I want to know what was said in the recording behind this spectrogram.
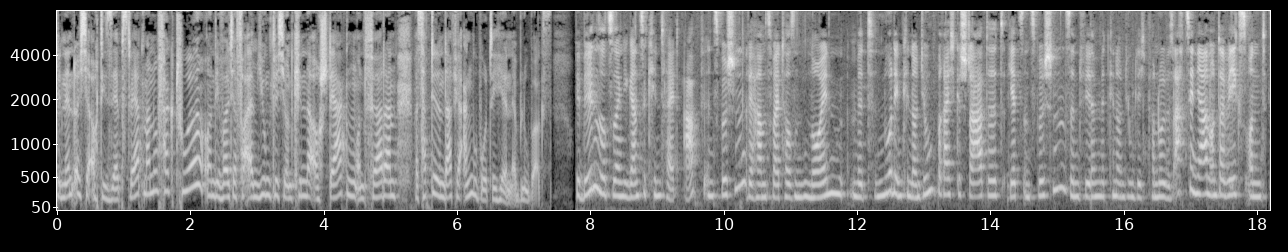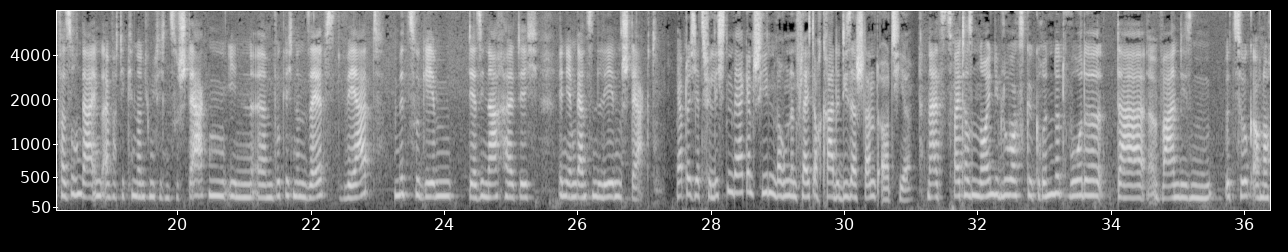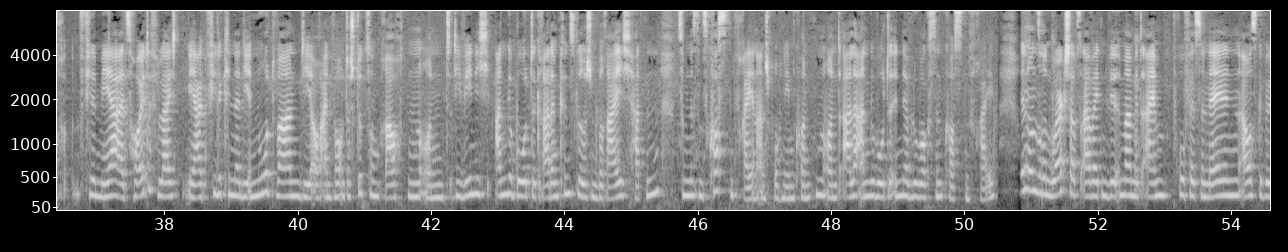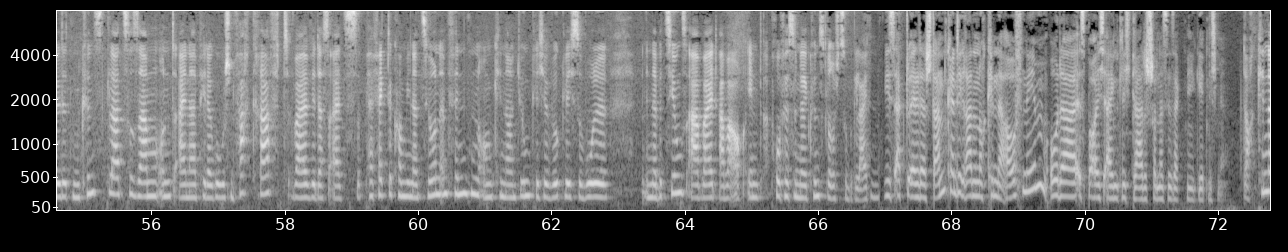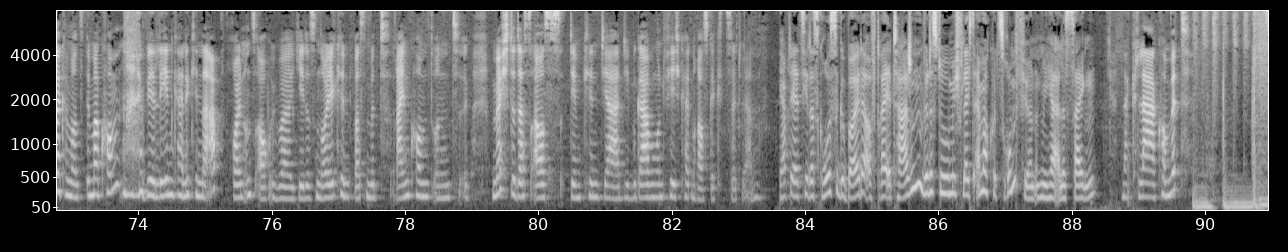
Ihr nennt euch ja auch die Selbstwertmanufaktur und ihr wollt ja vor allem Jugendliche und Kinder auch stärken und fördern. Was habt ihr denn da für Angebote hier in der Blue Box? Wir bilden sozusagen die ganze Kindheit ab inzwischen. Wir haben 2009 mit nur dem Kinder- und Jugendbereich gestartet. Jetzt inzwischen sind wir mit Kindern und Jugendlichen von 0 bis 18 Jahren unterwegs und versuchen da eben einfach die Kinder und Jugendlichen zu stärken, ihnen ähm, wirklich einen Selbstwert mitzugeben, der sie nachhaltig in ihrem ganzen Leben stärkt. Ihr habt euch jetzt für Lichtenberg entschieden. Warum denn vielleicht auch gerade dieser Standort hier? Na, als 2009 die Blue Box gegründet wurde, da war in diesem Bezirk auch noch viel mehr als heute. Vielleicht ja viele Kinder, die in Not waren, die auch einfach Unterstützung brauchten und die wenig Angebote gerade im künstlerischen Bereich hatten, zumindest kostenfrei in Anspruch nehmen konnten. Und alle Angebote in der Blue Box sind kostenfrei. In unseren Workshops arbeiten wir immer mit einem professionellen, ausgebildeten Künstler zusammen und einer pädagogischen Fach Fachkraft, weil wir das als perfekte Kombination empfinden, um Kinder und Jugendliche wirklich sowohl in der Beziehungsarbeit, aber auch eben professionell künstlerisch zu begleiten. Wie ist aktuell der Stand? Könnt ihr gerade noch Kinder aufnehmen oder ist bei euch eigentlich gerade schon, dass ihr sagt, nee, geht nicht mehr? Doch, Kinder können wir uns immer kommen. Wir lehnen keine Kinder ab, freuen uns auch über jedes neue Kind, was mit reinkommt und möchte, dass aus dem Kind ja die Begabungen und Fähigkeiten rausgekitzelt werden. Ihr habt ja jetzt hier das große Gebäude auf drei Etagen. Würdest du mich vielleicht einmal kurz rumführen und mir hier alles zeigen? Na klar, komm mit.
